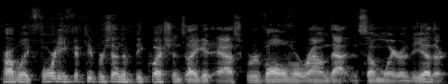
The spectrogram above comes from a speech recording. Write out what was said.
probably 40, 50% of the questions I get asked revolve around that in some way or the other.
